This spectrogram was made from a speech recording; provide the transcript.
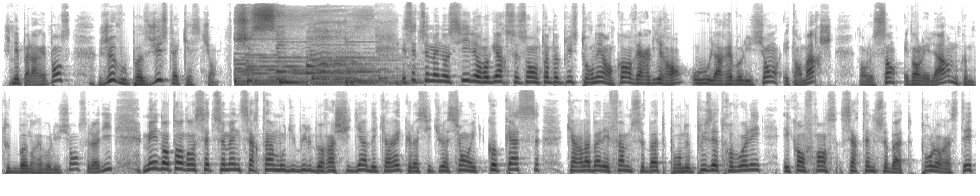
Je n'ai pas la réponse, je vous pose juste la question. Et cette semaine aussi, les regards se sont un peu plus tournés encore vers l'Iran, où la révolution est en marche, dans le sang et dans les larmes, comme toute bonne révolution, cela dit. Mais d'entendre cette semaine certains mous du bulbe rachidien déclarer que la situation est cocasse, car là-bas les femmes se battent pour ne plus être voilées, et qu'en France certaines se battent pour le rester,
